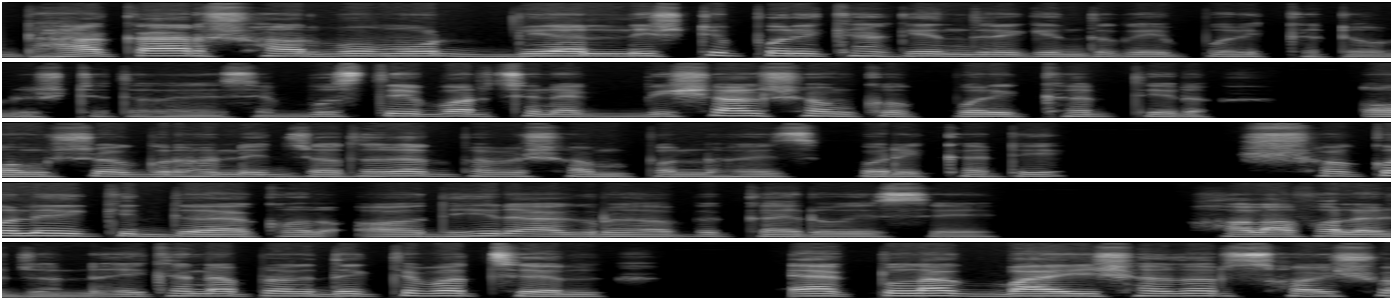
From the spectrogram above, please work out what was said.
ঢাকার সর্বমোট বিয়াল্লিশটি পরীক্ষা কেন্দ্রে কিন্তু এই পরীক্ষাটি অনুষ্ঠিত হয়েছে। বুঝতেই পারছেন, এক বিশাল সংখ্যক পরীক্ষার্থীর অংশগ্রহণে যথাযথভাবে সম্পন্ন হয়েছে পরীক্ষাটি। সকলেই কিন্তু এখন অধীর আগ্রহ অপেক্ষায় রয়েছে ফলাফলের জন্য। এখানে আপনারা দেখতে পাচ্ছেন এক লাখ বাইশ হাজার ছয়শো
